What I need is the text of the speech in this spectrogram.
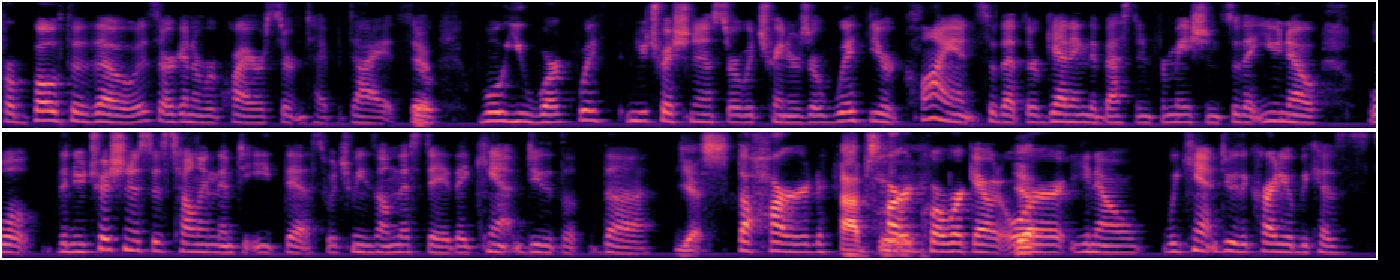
for both of those are going to require a certain type of diet. So Yep. will you work with nutritionists or with trainers or with your clients so that they're getting the best information so that you know, well, the nutritionist is telling them to eat this, which means on this day they can't do the the Yes. the hard Absolutely. hardcore workout or you know we can't do the cardio because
